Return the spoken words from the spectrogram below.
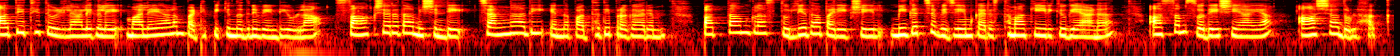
അതിഥി തൊഴിലാളികളെ മലയാളം പഠിപ്പിക്കുന്നതിന് വേണ്ടിയുള്ള സാക്ഷരതാ മിഷന്റെ ചങ്ങാതി എന്ന പദ്ധതി പ്രകാരം പത്താം ക്ലാസ് തുല്യതാ പരീക്ഷയിൽ മികച്ച വിജയം കരസ്ഥമാക്കിയിരിക്കുകയാണ് അസം സ്വദേശിയായ ആഷാദുൽ ഹക്ക്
